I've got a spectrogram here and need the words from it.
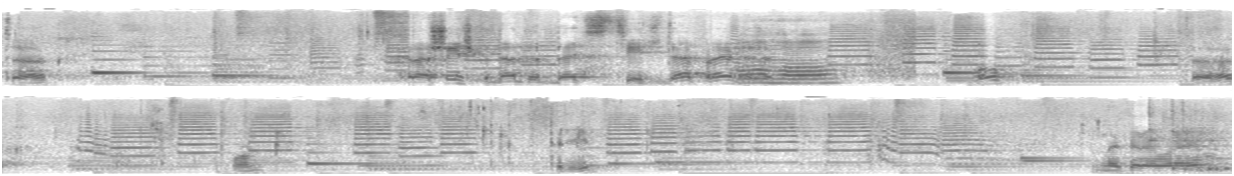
Так. Хорошенечко надо дать стечь, да? Правильно? Оп. Так. Вон. Три. Накрываем.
